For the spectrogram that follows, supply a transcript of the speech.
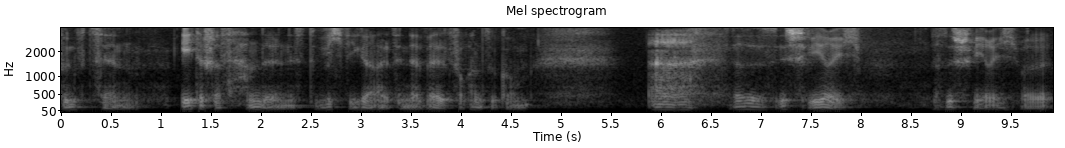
Frage 15. Ethisches Handeln ist wichtiger, als in der Welt voranzukommen. Ah, das ist, ist schwierig. Das ist schwierig, weil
